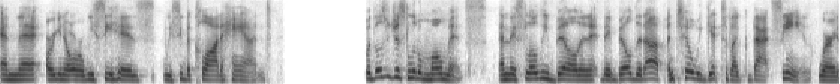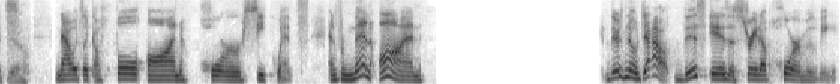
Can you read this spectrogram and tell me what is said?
And then or you know or we see his we see the clawed hand. But those are just little moments and they slowly build and it, they build it up until we get to like that scene where it's yeah. now it's like a full on horror sequence. And from then on there's no doubt this is a straight up horror movie.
